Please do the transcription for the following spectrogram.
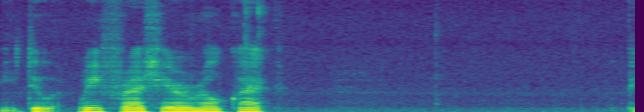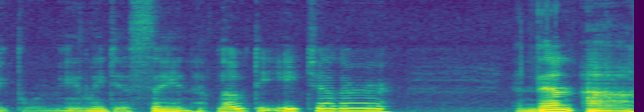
let me do a refresh here real quick people were mainly just saying hello to each other. And then uh,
